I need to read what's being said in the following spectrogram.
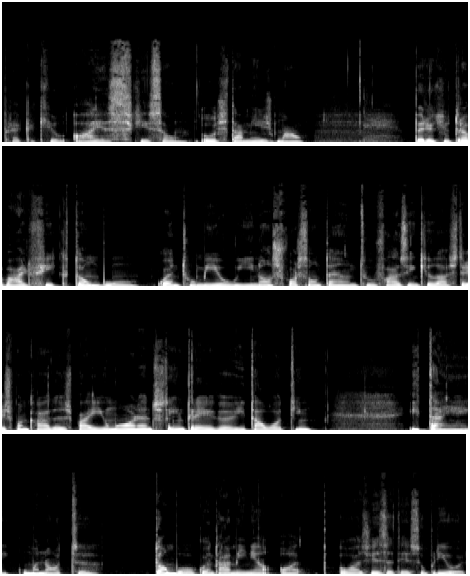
para que aquilo, ai, se esqueçam, hoje está mesmo mal, para que o trabalho fique tão bom quanto o meu e não se esforçam tanto, fazem aquilo às três pancadas, para aí uma hora antes da entrega e está ótimo, e têm uma nota tão boa quanto a minha, ou, ou às vezes até superior.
